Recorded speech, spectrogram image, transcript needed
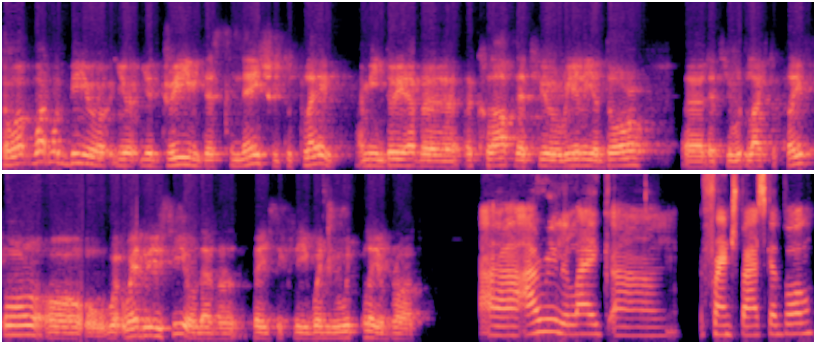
So what, what would be your, your, your dream destination to play? I mean do you have a, a club that you really adore uh, that you would like to play for, or wh where do you see your level basically when you would play abroad? Uh, I really like um, French basketball.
